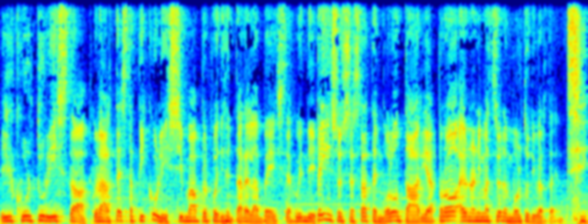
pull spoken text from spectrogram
il culturista con la testa piccolissima per poi diventare la bestia. Quindi penso sia stata involontaria, però è un'animazione molto divertente. Sì,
